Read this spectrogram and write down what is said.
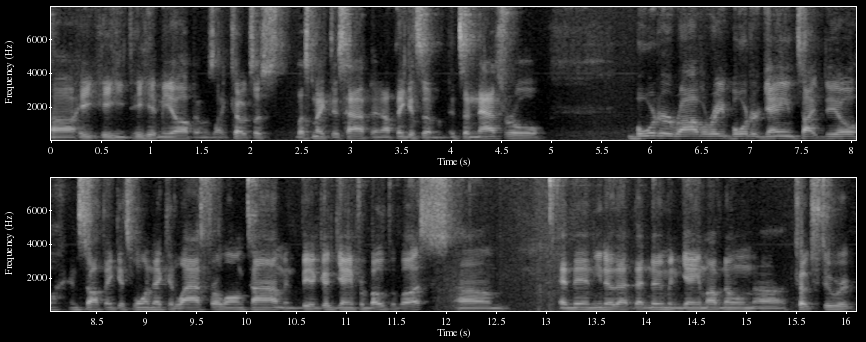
uh, he he he hit me up and was like, "Coach, let's let's make this happen." I think it's a it's a natural border rivalry, border game type deal, and so I think it's one that could last for a long time and be a good game for both of us. Um, and then you know that that Newman game, I've known uh, Coach Stewart,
